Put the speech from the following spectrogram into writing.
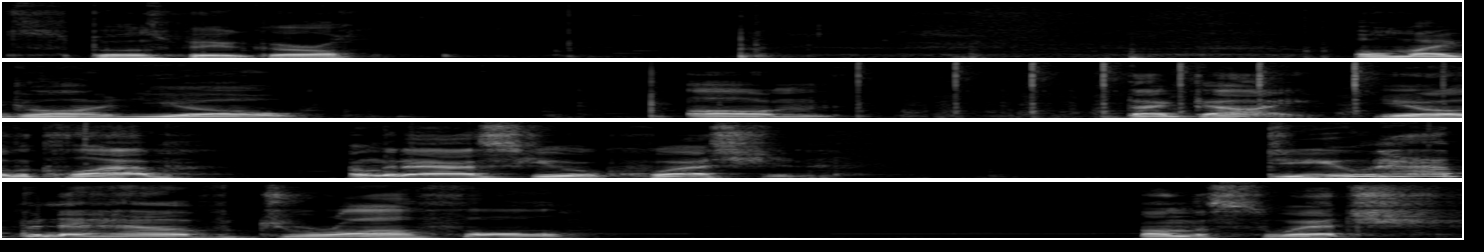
Supposed to be a girl. Oh my god, yo. Um, that guy, you know, the collab? I'm gonna ask you a question. Do you happen to have Drawful on the Switch?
